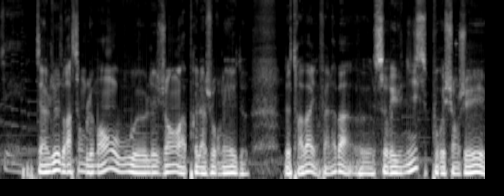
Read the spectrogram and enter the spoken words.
c'est- un lieu de rassemblement où euh, les gens, après la journée de, de travail, enfin là-bas, euh, se réunissent pour échanger euh,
